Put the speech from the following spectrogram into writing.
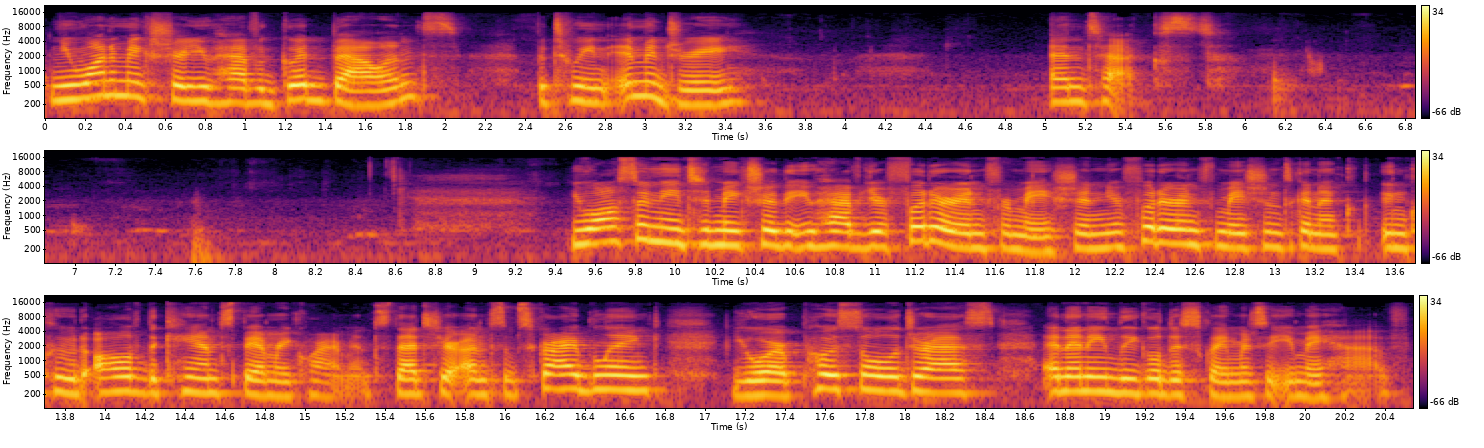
And you want to make sure you have a good balance between imagery and text. You also need to make sure that you have your footer information. Your footer information is going to include all of the CAN spam requirements. That's your unsubscribe link, your postal address, and any legal disclaimers that you may have.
